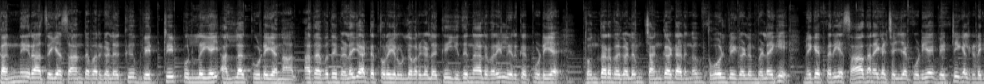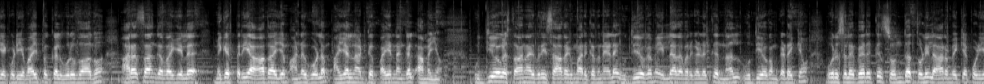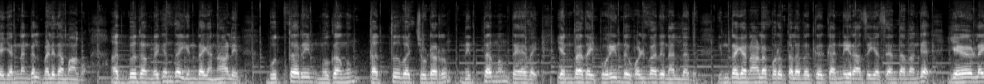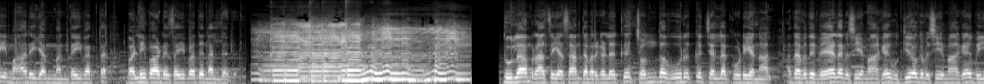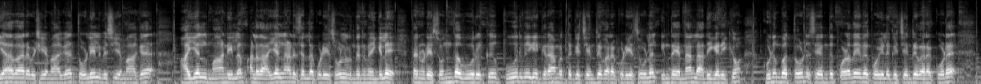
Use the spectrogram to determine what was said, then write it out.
கன்னி ராசியை சார்ந்தவர்களுக்கு வெற்றி புள்ளியை அல்லக்கூடிய நாள். அதாவது விளையாட்டுத் துறையில் உள்ளவர்களுக்கு இது நாள் வரையில் இருக்கக்கூடிய தொந்தரவுகளும் சங்கடங்களும் தோல்விகளும் விலகி மிகப்பெரிய சாதனைகள் செய்யக்கூடிய வெற்றிகள் கிடைக்கக்கூடிய வாய்ப்புகள் உருவாகும். அரசாங்க வகையில் மிகப்பெரிய ஆதாயம் அனுகூலம் அயல்நாட்டு பயணங்கள் அமையும். உத்தியோக ஸ்தானாதிபதி சாதகமாக இருக்கிறதுனால உத்தியோகமே இல்லாதவர்களுக்கு நல் உத்தியோகம் கிடைக்கும். ஒரு சில பேருக்கு சொந்த தொழில் ஆரம்பிக்கக்கூடிய எண்ணங்கள் பலிதமாகும். அற்புதம் மிகுந்த இன்றைய நாளில் புத்தரின் முகமும் தத்துவ சுடரும் நித்தமும் தேவை என்பதை புரிந்து கொள்வது நல்லது. இன்றைய நாளை பொறுத்தளவுக்கு கன்னிராசியை சேர்ந்தவங்க ஏழை மாரியம்மன் தெய்வத்தை வழிபாடு செய்வது நல்லது. துலாம் ராசியை சார்ந்தவர்களுக்கு சொந்த ஊருக்கு செல்லக்கூடிய நாள். அதாவது வேலை விஷயமாக உத்தியோக விஷயமாக வியாபார விஷயமாக தொழில் விஷயமாக அயல் மாநிலம் அல்லது அயல் நாடு செல்லக்கூடிய சூழல் இருந்துன்னு வைங்களே தன்னுடைய சொந்த ஊருக்கு பூர்வீக கிராமத்துக்கு சென்று வரக்கூடிய சூழல் இன்றைய நாள் அதிகரிக்கும். குடும்பத்தோடு சேர்ந்து குலதெய்வ கோயிலுக்கு சென்று வரக்கூட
